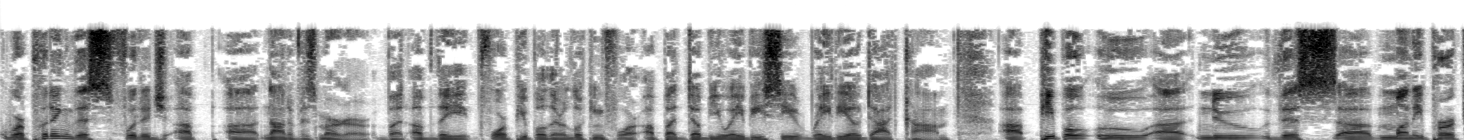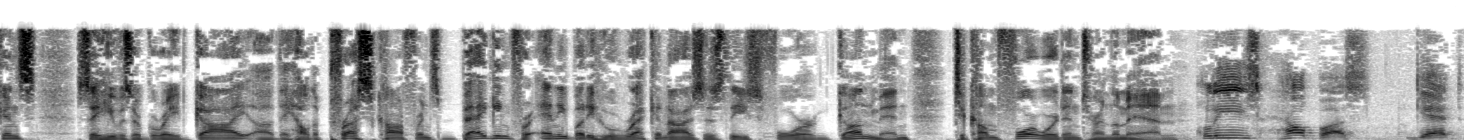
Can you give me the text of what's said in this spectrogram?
We're putting this footage up, uh, not of his murder, but of the four people they're looking for up at WABCradio.com. Uh, people who uh, knew this uh, Money Perkins say he was a great guy. Uh, they held a press conference begging for anybody who recognizes these four gunmen to come forward and turn them in. Please help us get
